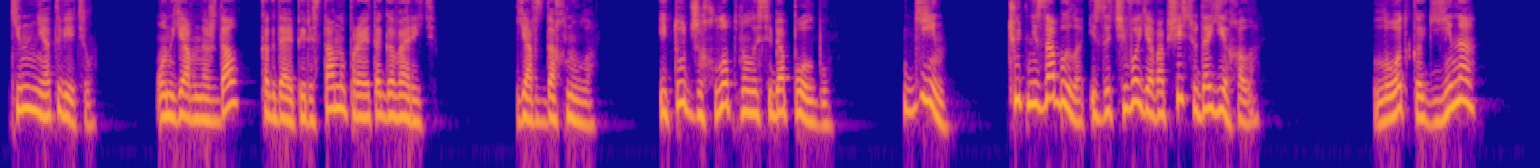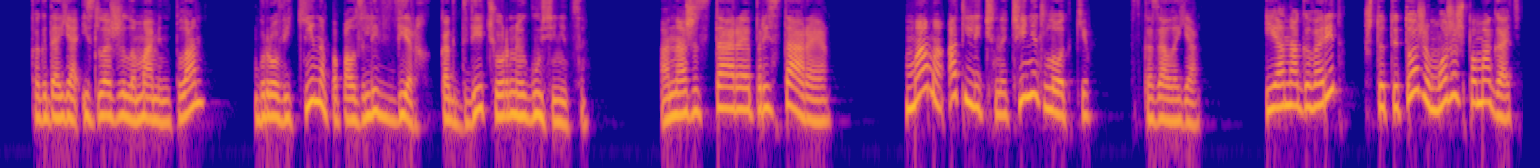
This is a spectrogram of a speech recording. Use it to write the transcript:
Кин не ответил. Он явно ждал, когда я перестану про это говорить. Я вздохнула. И тут же хлопнула себя по лбу. «Гин! Чуть не забыла, из-за чего я вообще сюда ехала». «Лодка Гина?» Когда я изложила мамин план, Брови Кина поползли вверх, как две черные гусеницы. «Она же старая-престарая!» «Мама отлично чинит лодки», — сказала я. «И она говорит, что ты тоже можешь помогать».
